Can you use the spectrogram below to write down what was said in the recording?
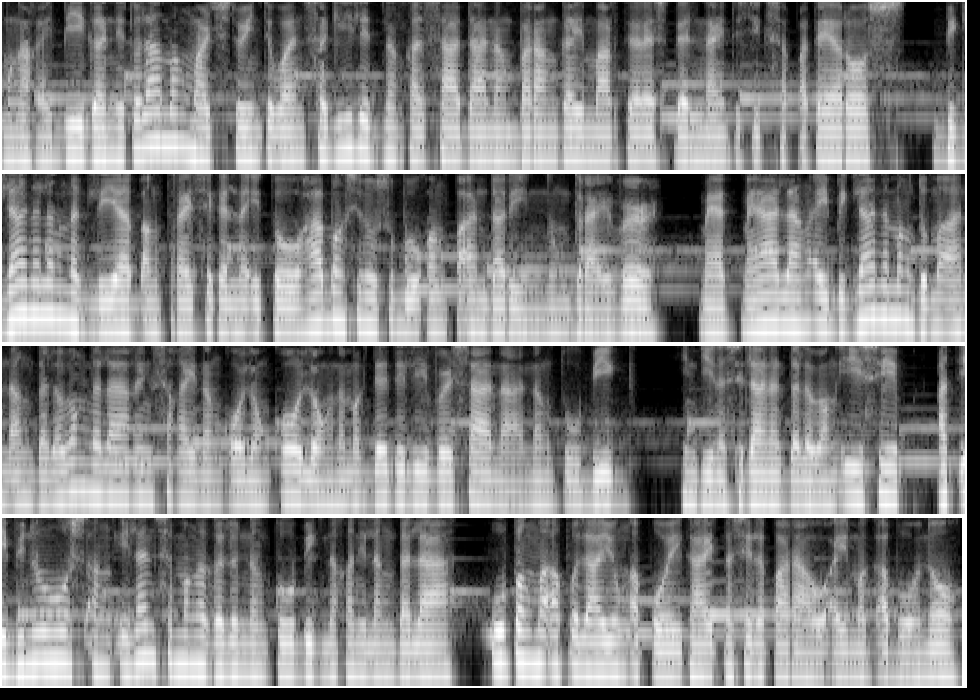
Mga kaibigan, nito lamang March 21 sa gilid ng kalsada ng Barangay Martires del 96 sa Pateros, bigla na lang nagliyab ang tricycle na ito habang sinusubukang paandarin ng driver. Maya't maya lang ay bigla namang dumaan ang dalawang lalaking sakay ng kolong-kolong na magde-deliver sana ng tubig. Hindi na sila nagdalawang isip at ibinuhos ang ilan sa mga galon ng tubig na kanilang dala upang maapula yung apoy kahit na sila pa raw ay mag-abono.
